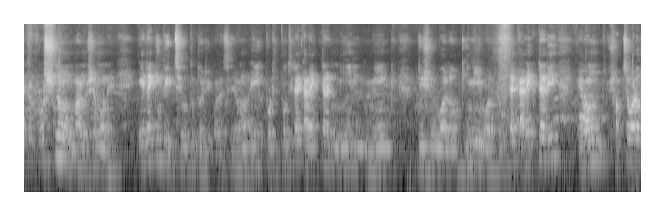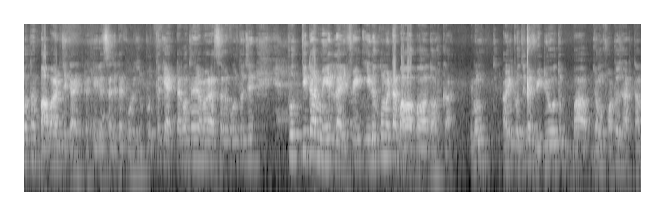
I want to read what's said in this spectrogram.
এত প্রশ্ন মানুষের মনে, এটা কিন্তু ইচ্ছে মতো তৈরি করেছে। এবং এই প্রতিটা ক্যারেক্টার নীল, মেঘ, যিশু বলো, গিনি বলো, প্রতিটা ক্যারেক্টারই এবং সবচেয়ে বড় কথা বাবার যে ক্যারেক্টার কে স্যার যেটা করেছেন, প্রত্যেকে একটা কথাই আমার রাস্তাতে বলতো যে, প্রতিটা মেয়ের লাইফে এরকম একটা বাবা পাওয়া দরকার। এবং আমি প্রতিটা ভিডিও তো বা, যখন ফটো ছাড়তাম,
